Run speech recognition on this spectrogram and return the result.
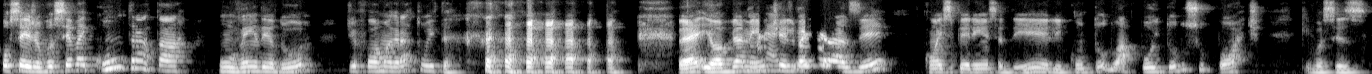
Ou seja, você vai contratar um vendedor de forma gratuita. é, e, obviamente, ele vai trazer, com a experiência dele, com todo o apoio, todo o suporte que vocês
